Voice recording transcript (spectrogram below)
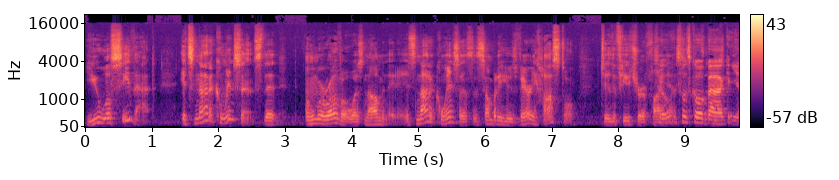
You will see that it's not a coincidence that Omarova was nominated. It's not a coincidence that somebody who's very hostile to the future of finance. So, so let's go back. Yeah.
